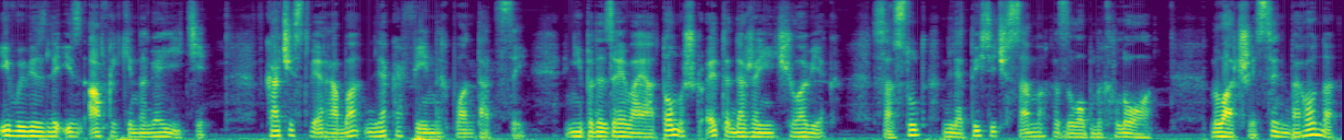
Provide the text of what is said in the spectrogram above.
и вывезли из Африки на Гаити в качестве раба для кофейных плантаций, не подозревая о том, что это даже не человек. Сосуд для тысяч самых злобных лоа. Младший сын барона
